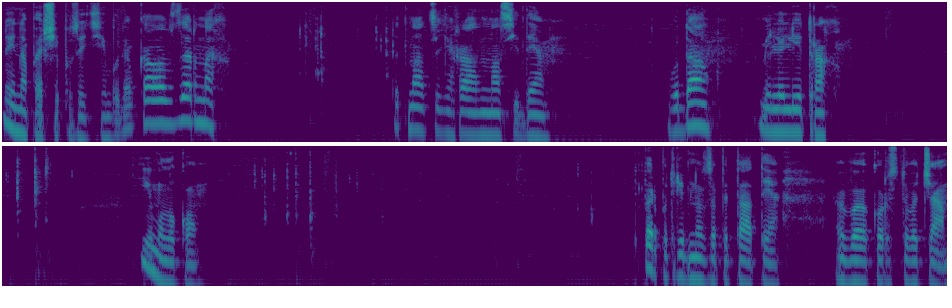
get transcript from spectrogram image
Ну і на першій позиції буде кава в зернах. 15 грам у нас йде вода в мілілітрах і молоко. Тепер потрібно запитати в користувача,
